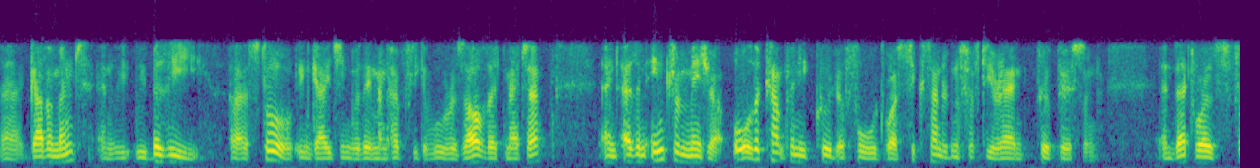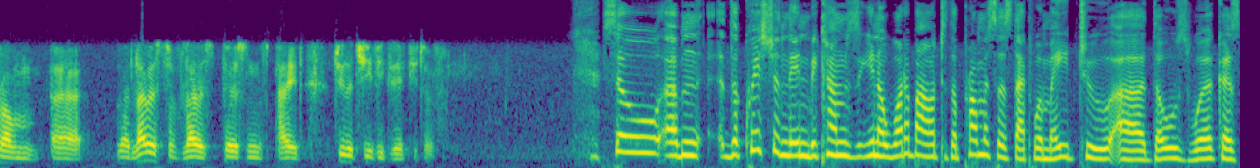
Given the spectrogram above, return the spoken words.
uh, government, and we, we're busy uh, still engaging with them and hopefully we'll resolve that matter. And as an interim measure, all the company could afford was 650 Rand per person. And that was from uh, the lowest of lowest persons paid to the chief executive. So um, the question then becomes, you know, what about the promises that were made to uh, those workers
